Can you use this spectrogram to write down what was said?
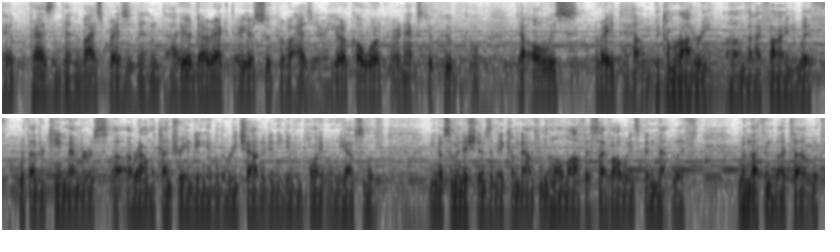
uh, president, vice president, uh, your director, your supervisor, your coworker next to a cubicle, they're always ready to help. The camaraderie um, that I find with, with other team members uh, around the country and being able to reach out at any given point when we have some of, you know, some initiatives that may come down from the home office, I've always been met with with nothing but uh, with,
